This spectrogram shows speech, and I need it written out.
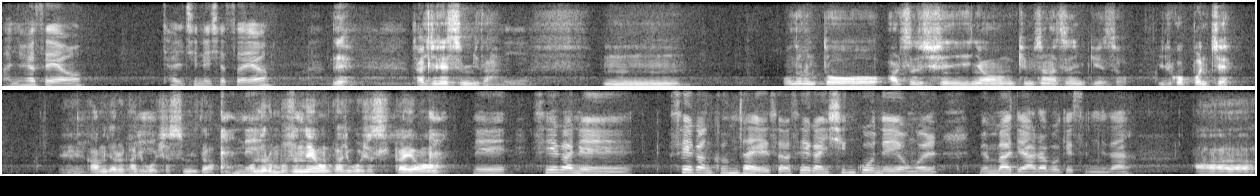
안녕하세요. 잘 지내셨어요? 네, 잘 지냈습니다. 네. 음, 오늘은 또 알선 신영 김성하 선생님께서 일곱 번째 예, 강좌를 가지고 오셨습니다. 네. 오늘은 무슨 내용을 가지고 오셨을까요? 네. 세간의 세간 검사에서 세간 신고 내용을 몇 마디 알아보겠습니다. 아,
